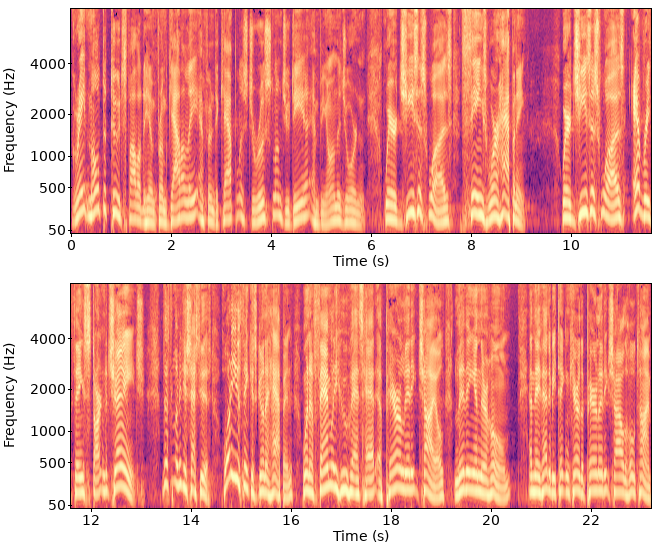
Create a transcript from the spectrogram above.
Great multitudes followed him from Galilee and from Decapolis, Jerusalem, Judea, and beyond the Jordan. Where Jesus was, things were happening where Jesus was, everything's starting to change. This, let me just ask you this. What do you think is going to happen when a family who has had a paralytic child living in their home and they've had to be taking care of the paralytic child the whole time?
